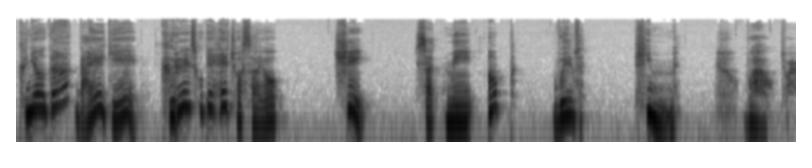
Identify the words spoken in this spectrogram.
그녀가 나에게 그를 소개해 줬어요. She set me up with him. 와우, 좋아요.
